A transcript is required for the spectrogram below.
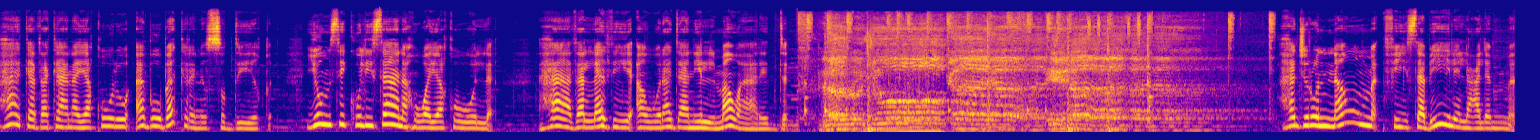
هكذا كان يقول أبو بكر الصديق يمسك لسانه ويقول هذا الذي أوردني الموارد. هجر النوم في سبيل العلم.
